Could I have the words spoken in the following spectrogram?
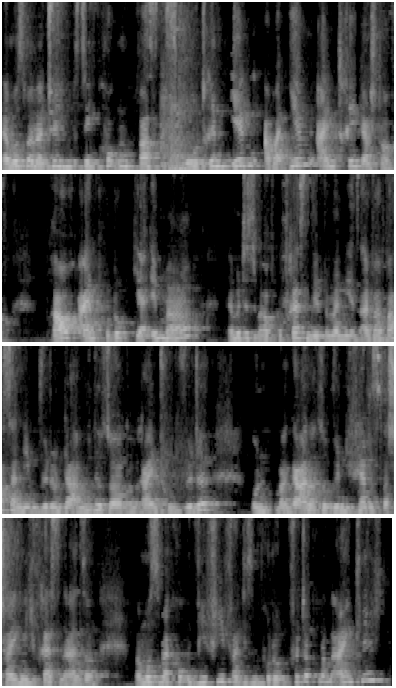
Da muss man natürlich ein bisschen gucken, was ist wo drin. Irgend, aber irgendein Trägerstoff braucht ein Produkt ja immer, damit es überhaupt gefressen wird. Wenn man jetzt einfach Wasser nehmen würde und da Aminosäuren reintun würde und Mangan und so, würden die Pferde es wahrscheinlich nicht fressen. Also man muss mal gucken, wie viel von diesem Produkt füttert man eigentlich.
